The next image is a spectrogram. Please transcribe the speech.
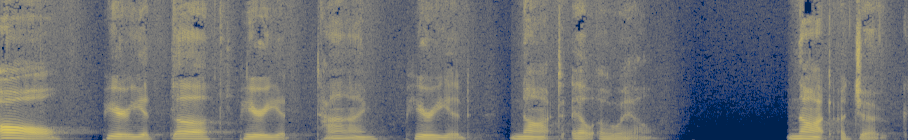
All, period, the period, time, period, not LOL. Not a joke.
